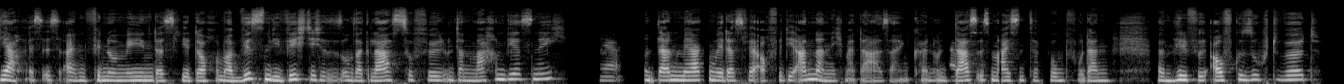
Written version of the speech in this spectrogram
ja, es ist ein Phänomen, dass wir doch immer wissen, wie wichtig es ist, unser Glas zu füllen und dann machen wir es nicht. Ja. Und dann merken wir, dass wir auch für die anderen nicht mehr da sein können. Und das ist meistens der Punkt, wo dann ähm, Hilfe aufgesucht wird.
